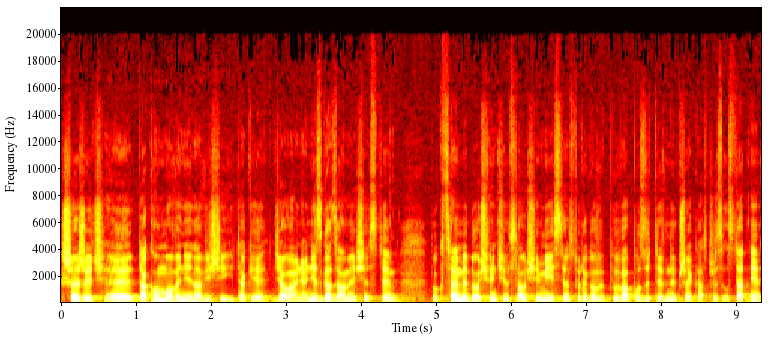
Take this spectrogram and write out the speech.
szerzyć e, taką mowę nienawiści i takie działania. Nie zgadzamy się z tym, bo chcemy, by Oświęcim stał się miejscem, z którego wypływa pozytywny przekaz. Przez ostatnie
